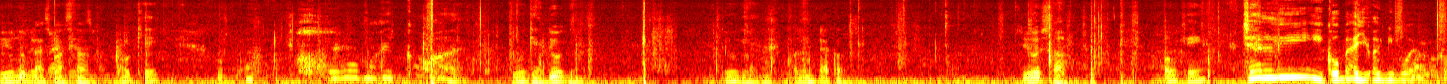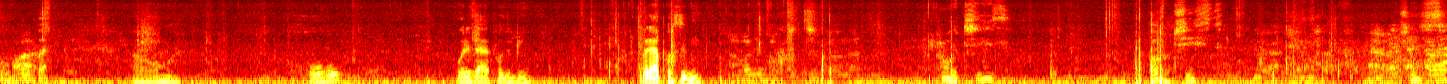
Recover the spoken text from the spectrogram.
You look my stuff. Okay. Oh my god. Do again, do again. Do again. Up. Do it. Okay. Jelly! Go back, you ugly boy. Go, go back. Oh my. Oh. What is that supposed to be? What that supposed to be? Oh jeez. Oh jeez. Jeez.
